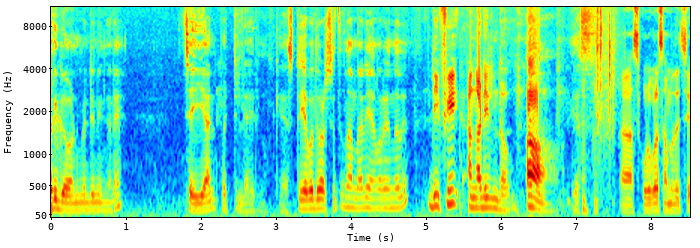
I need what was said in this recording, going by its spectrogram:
ഒരു ഗവൺമെന്റിന് ഇങ്ങനെ ചെയ്യാൻ പറ്റില്ലായിരുന്നു. കെ എസ് ടി എ വർഷത്ത് എന്ന് പറഞ്ഞാൽ ഞാൻ പറയുന്നത് ഡിഫി അങ്ങാടിയിലുണ്ടാവും. ആ യെസ് സ്കൂളുകളെ സംബന്ധിച്ച്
